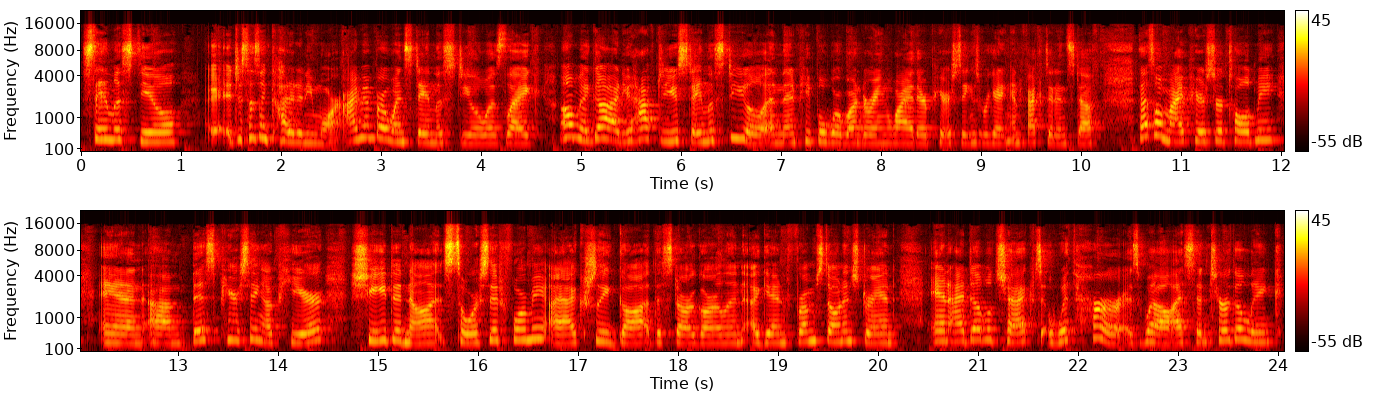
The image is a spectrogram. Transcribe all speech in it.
stainless steel it just doesn't cut it anymore. I remember when stainless steel was like, oh my god, you have to use stainless steel, and then people were wondering why their piercings were getting infected and stuff. That's what my piercer told me, and um, this piercing up here, she did not source it for me. I actually got the Star Garland again from Stone and Strand, and I double checked with her as well. I sent her the link,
